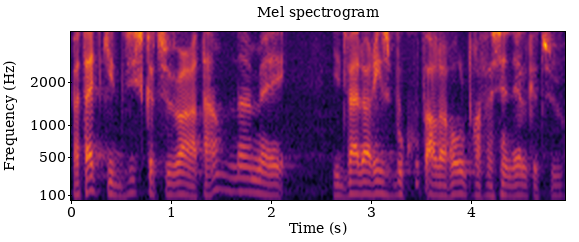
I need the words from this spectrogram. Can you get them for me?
peut-être qu'il te dit ce que tu veux entendre, mais il te valorise beaucoup par le rôle professionnel que tu joues.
